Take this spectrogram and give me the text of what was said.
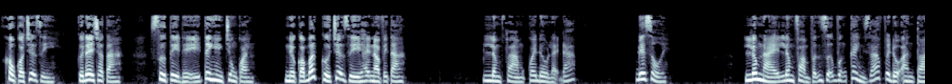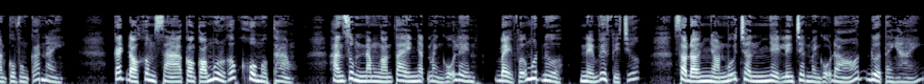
Không có chuyện gì, cứ đây cho ta. Sư tỷ để ý tình hình chung quanh. Nếu có bất cứ chuyện gì hãy nói với ta. Lâm Phàm quay đầu lại đáp. Biết rồi. Lúc này Lâm Phạm vẫn giữ vững cảnh giác về độ an toàn của vùng cát này. Cách đó không xa còn có một gốc khô mộc thảo. Hắn dùng năm ngón tay nhặt mảnh gỗ lên, bẻ vỡ một nửa, ném về phía trước. Sau đó nhón mũi chân nhảy lên chân mảnh gỗ đó, đưa tay hái.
